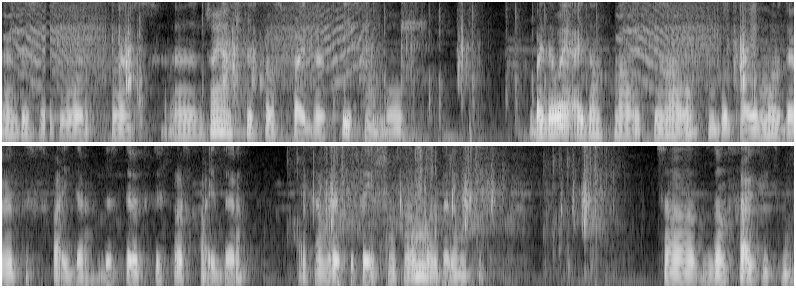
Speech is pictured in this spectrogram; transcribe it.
And this is WordPress. Uh, giant crystal spider, please move. By the way, I don't know if you know, but I murdered this spider, this dread crystal spider. I have a reputation for murdering it. So don't fuck with me.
